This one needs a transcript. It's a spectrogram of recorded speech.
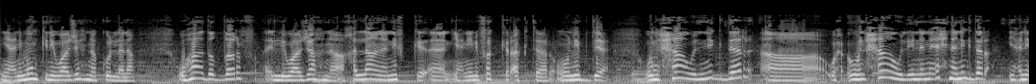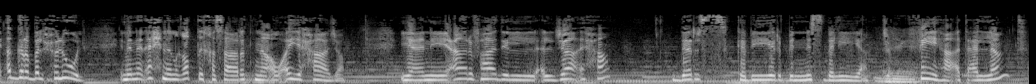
يعني ممكن يواجهنا كلنا. وهذا الظرف اللي واجهنا خلانا نفك يعني نفكر أكثر ونبدع ونحاول نقدر آه ونحاول إننا إحنا نقدر يعني أقرب الحلول إننا إحنا نغطي خسارتنا أو أي حاجة. يعني عارف هذه الجائحة درس كبير بالنسبة لي. جميل. فيها اتعلمت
